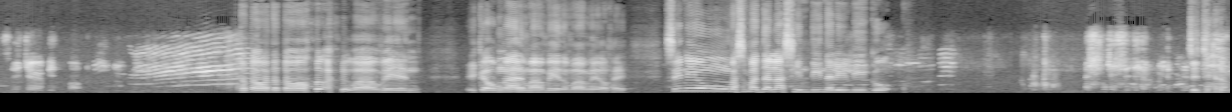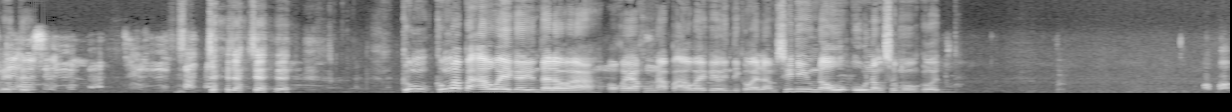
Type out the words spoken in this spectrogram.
Si Jervin po. Totoo, totoo. Mamin. Ikaw nga, mamin. Mamin, okay. Sino yung mas madalas hindi naliligo? si din. Si din. Kung, kung mapaaway kayong dalawa, o kaya kung napaaway kayo, hindi ko alam, sino yung nauunang sumugod? Opo,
